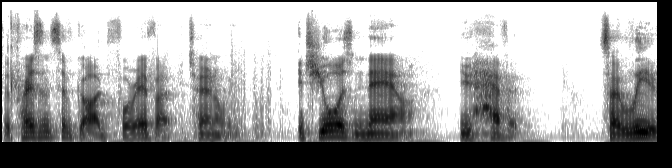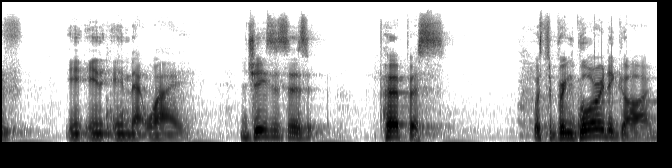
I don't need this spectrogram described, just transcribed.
to the presence of God forever, eternally. It's yours now. You have it. So live in, in, in that way. Jesus' purpose was to bring glory to God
